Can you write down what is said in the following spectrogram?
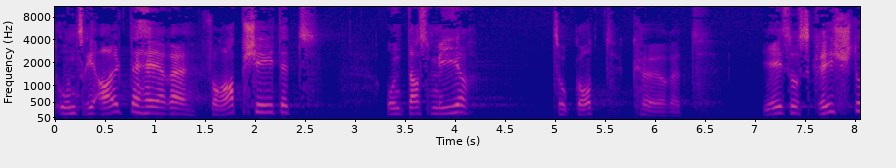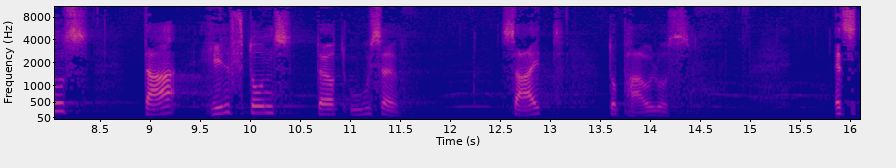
unsere alten Herren verabschiedet und dass wir zu Gott gehören. Jesus Christus, da hilft uns dort raus, sagt der Paulus. Jetzt,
